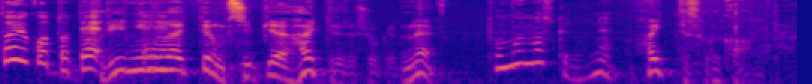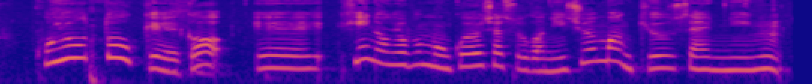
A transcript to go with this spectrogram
ということでクリーニング代っていうのも CPI 入ってるでしょうけどね、えー、と思いますけどね。入ってそれかみたいな雇用統計が、えー、非農業部門雇用者数が20万9000人、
